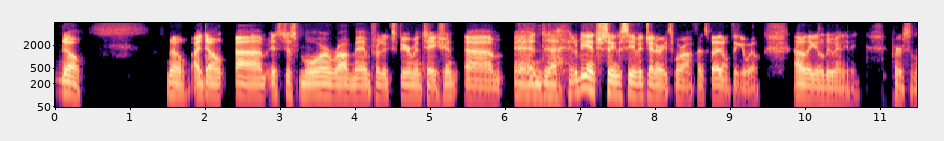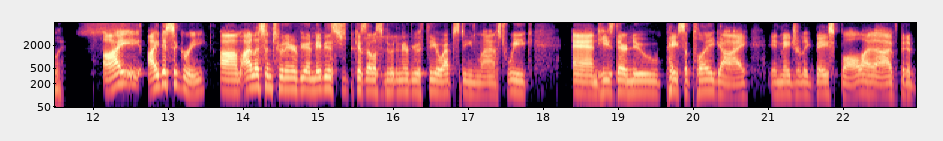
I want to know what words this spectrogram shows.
No, no, I don't. Um, it's just more Rob Manfred experimentation, um, and uh, it'll be interesting to see if it generates more offense. But I don't think it will. I don't think it'll do anything, personally. I I disagree. Um, I listened to an interview, and maybe this is just because I listened to an interview with Theo Epstein last week, and he's their new pace of play guy in Major League Baseball. I, have been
